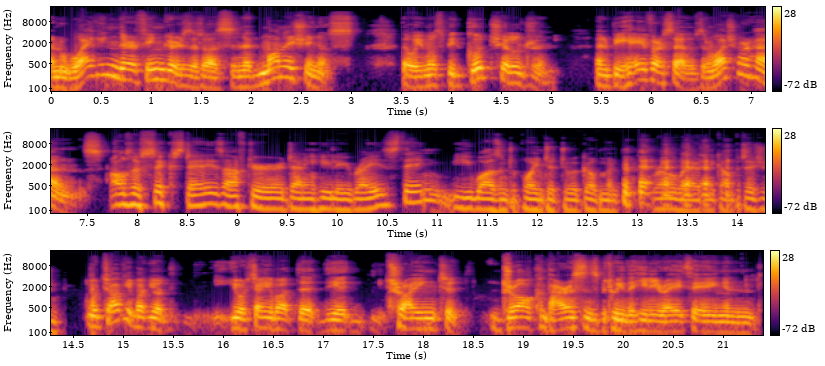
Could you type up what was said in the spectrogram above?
and wagging their fingers at us and admonishing us that we must be good children and behave ourselves and wash our hands. Also, six days after Danny Healy-Rae's thing, he wasn't appointed to a government role without any competition. We're talking about your. You were saying about the the trying to draw comparisons between the Healy-Rae thing and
